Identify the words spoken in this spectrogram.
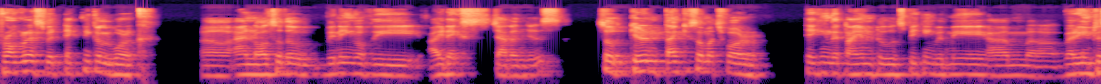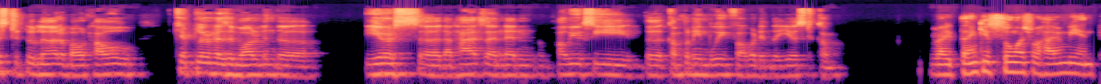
progress with technical work and also the winning of the IDEX challenges. So, Kiran, thank you so much for taking the time to speaking with me. I'm uh, very interested to learn about how Kepler has evolved in the years uh, that has, and then how you see the company moving forward in the years to come. Right. Thank you so much for having me, NP.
